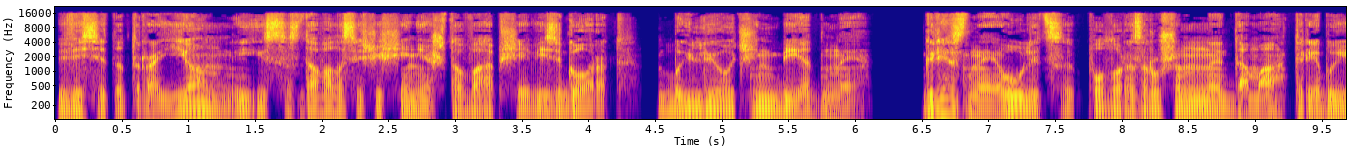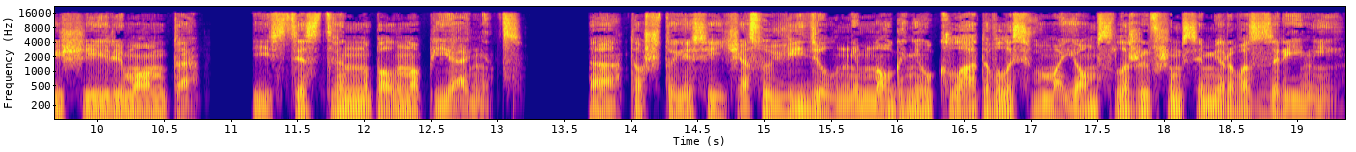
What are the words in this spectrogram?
Весь этот район, и создавалось ощущение, что вообще весь город, были очень бедные. Грязные улицы, полуразрушенные дома, требующие ремонта. Естественно, полно пьяниц. А то, что я сейчас увидел, немного не укладывалось в моем сложившемся мировоззрении.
